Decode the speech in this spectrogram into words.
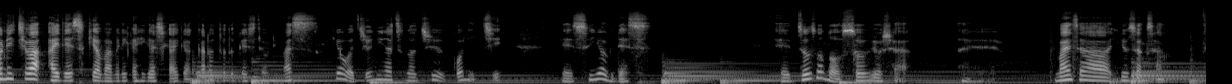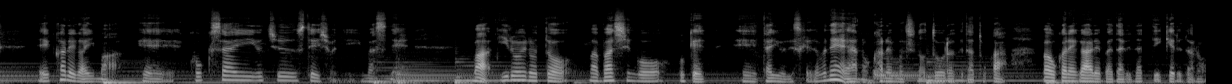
こんにちは、アイです。今日もアメリカ東海岸からお届けしております。今日は12月の15日、えー、水曜日です。えー、ZOZO の創業者、えー、前澤友作さん、えー、彼が今、えー、国際宇宙ステーションにいますね。まあ、いろいろと、まあ、バッシングを受けえー、たようですけれどもね、あの金持ちの道楽だとか、まあ、お金があれば誰だっていけるだろう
